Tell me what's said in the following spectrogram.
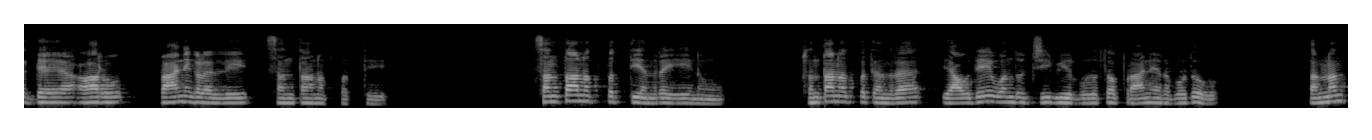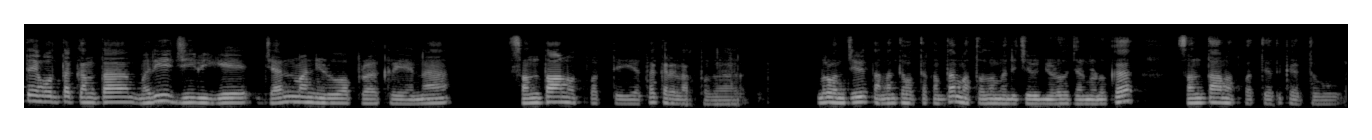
ಅಧ್ಯಾಯ ಆರು, ಪ್ರಾಣಿಗಳಲ್ಲಿ ಸಂತಾನೋತ್ಪತ್ತಿ. ಸಂತಾನೋತ್ಪತ್ತಿ ಅಂದ್ರೆ ಏನು? ಸಂತಾನೋತ್ಪತ್ತಿ ಅಂದ್ರೆ ಯಾವುದೇ ಒಂದು ಜೀವಿ ಇರ್ಬೋದು ಅಥವಾ ಪ್ರಾಣಿ ಇರಬಹುದು ತನ್ನಂತೆ ಹೋಲ್ತಕ್ಕಂತ ಮರಿ ಜೀವಿಗೆ ಜನ್ಮ ನೀಡುವ ಪ್ರಕ್ರಿಯೆಯನ್ನ ಸಂತಾನೋತ್ಪತ್ತಿ ಅಂತ ಕರೆಯಲಾಗ್ತದ. ಅಂದ್ರೆ ಒಂದ್ ಜೀವಿ ತನ್ನಂತೆ ಹೋಗ್ತಕ್ಕಂತ ಮತ್ತೊಂದು ಮರಿ ಜೀವಿ ನೀಡೋ ಜನ್ಮ ನೀಡೋಕ ಸಂತಾನೋತ್ಪತ್ತಿ ಅಂತ ಕರಿತೇವೆ.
